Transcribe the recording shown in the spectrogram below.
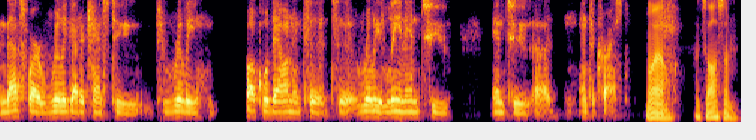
and that's where I really got a chance to to really buckle down and to to really lean into into uh, into Christ. Wow, that's awesome.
